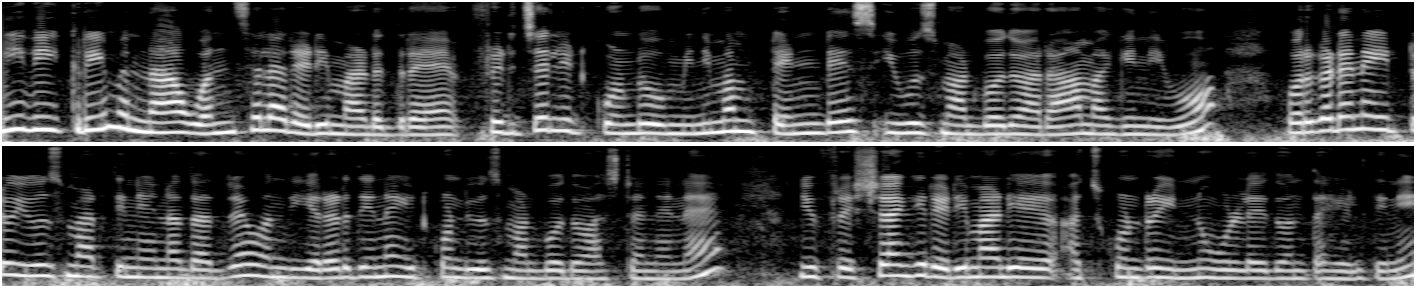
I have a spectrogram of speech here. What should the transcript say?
ನೀವು ಈ ಕ್ರೀಮನ್ನು ಒಂದ್ಸಲ ರೆಡಿ ಮಾಡಿದ್ರೆ ಫ್ರಿಡ್ಜಲ್ಲಿ ಇಟ್ಕೊಂಡು ಮಿನಿಮಮ್ ಟೆನ್ ಡೇಸ್ ಯೂಸ್ ಮಾಡ್ಬೋದು ಆರಾಮಾಗಿ ನೀವು. ಹೊರಗಡೆನೇ ಇಟ್ಟು ಯೂಸ್ ಮಾಡ್ತೀನಿ ಅನ್ನೋದಾದರೆ ಒಂದು ಎರಡು ದಿನ ಇಟ್ಕೊಂಡು ಯೂಸ್ ಮಾಡ್ಬೋದು ಅಷ್ಟೇ ನೀವು ಫ್ರೆಶ್ ಆಗಿ ರೆಡಿ ಮಾಡಿ ಹಚ್ಕೊಂಡ್ರೆ ಇನ್ನೂ ಒಳ್ಳೆಯದು ಅಂತ ಹೇಳ್ತೀನಿ.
